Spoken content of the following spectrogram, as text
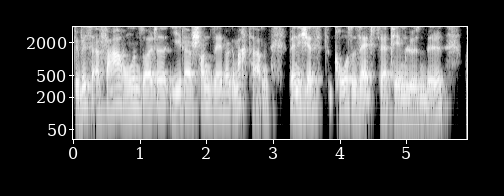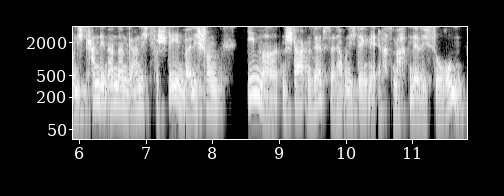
gewisse Erfahrungen sollte jeder schon selber gemacht haben. Wenn ich jetzt große Selbstwertthemen lösen will und ich kann den anderen gar nicht verstehen, weil ich schon immer einen starken Selbstwert habe und ich denke mir, ey, was macht denn der sich so rum?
